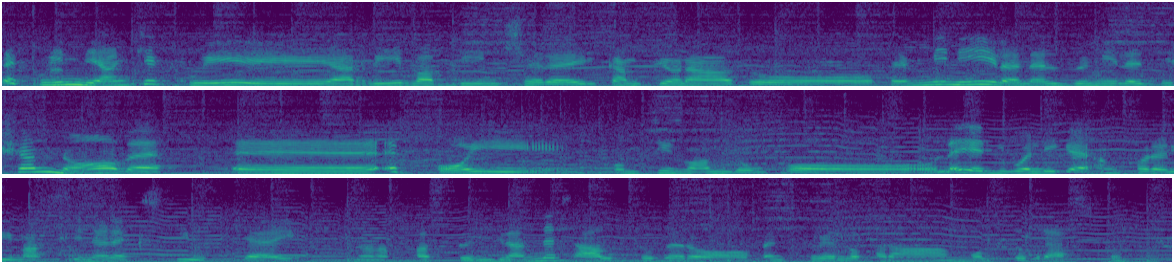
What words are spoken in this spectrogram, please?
E quindi anche qui arriva a vincere il campionato femminile nel 2019 eh, e poi continuando un po', lei è di quelli che ancora è rimasti in NXT UK, non ha fatto il grande salto, però penso che lo farà molto presto.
